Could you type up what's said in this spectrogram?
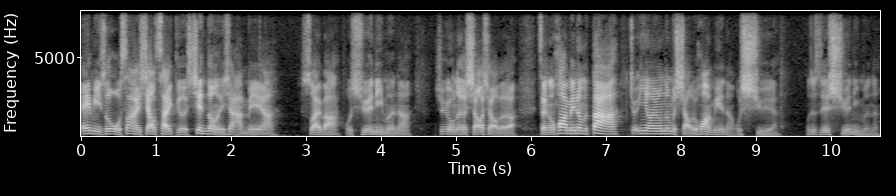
Amy 说：“我上来笑蔡哥，现动一下阿梅啊，帅吧？我学你们啊，就用那个小小的啊，整个画面那么大啊，就硬要用那么小的画面呢，我学啊，我就直接学你们呢，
